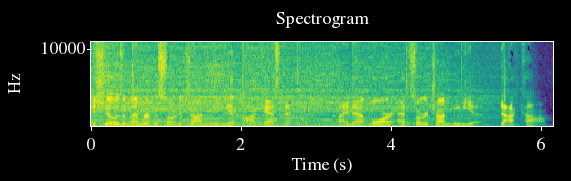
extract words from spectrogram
This show is a member of the Sorgatron Media Podcast Network. Find out more at sorgatronmedia.com.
